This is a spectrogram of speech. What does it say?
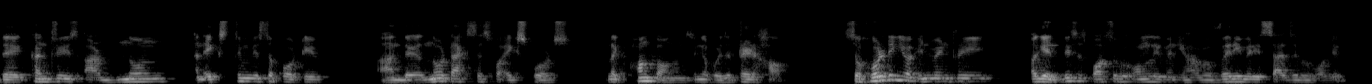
the countries are known and extremely supportive and there are no taxes for exports, like Hong Kong and Singapore is a trade hub. So holding your inventory, again, this is possible only when you have a very, very sizable volume.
